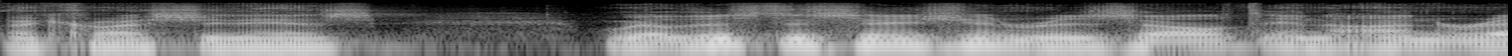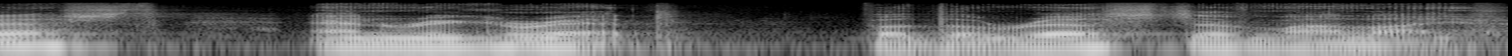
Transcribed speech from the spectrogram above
the question is will this decision result in unrest and regret for the rest of my life?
